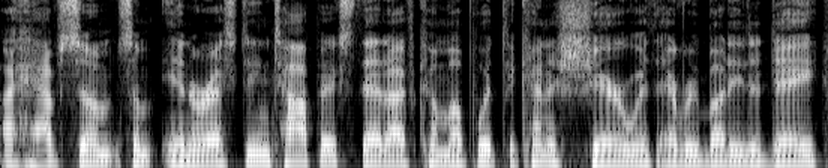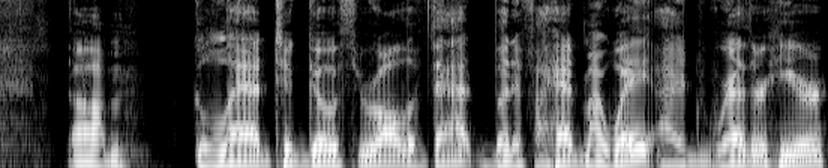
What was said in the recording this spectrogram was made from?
I have some some interesting topics that I've come up with to kind of share with everybody today. Um, glad to go through all of that, but if I had my way, I'd rather hear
